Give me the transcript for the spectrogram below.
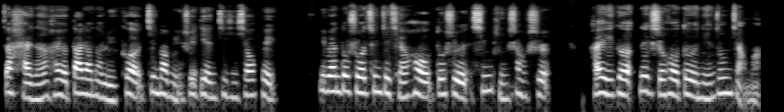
在海南还有大量的旅客进到免税店进行消费，一般都说春节前后都是新品上市，还有一个那个时候都有年终奖嘛，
